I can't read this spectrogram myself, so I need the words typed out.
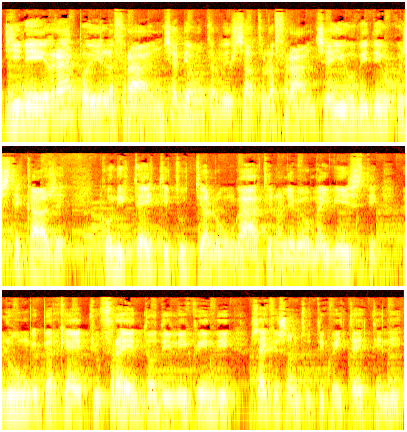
Ginevra, poi la Francia, abbiamo attraversato la Francia e io vedevo queste case con i tetti tutti allungati, non li avevo mai visti, lunghi perché è più freddo di lì, quindi sai che sono tutti quei tetti lì.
